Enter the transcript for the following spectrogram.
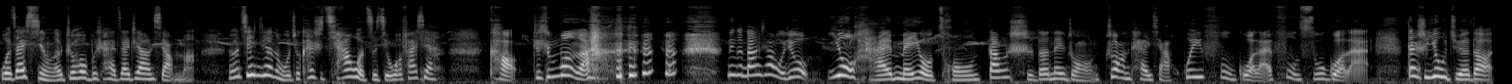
我在醒了之后，不是还在这样想吗？然后渐渐的，我就开始掐我自己。我发现，靠，这是梦啊！那个当下，我就又还没有从当时的那种状态下恢复过来、复苏过来，但是又觉得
